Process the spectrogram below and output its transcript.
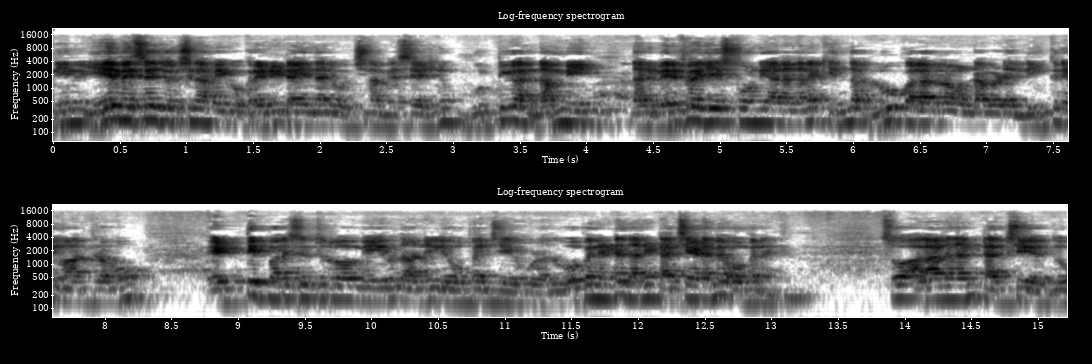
నేను ఏ మెసేజ్ వచ్చినా మీకు క్రెడిట్ అయిందని వచ్చిన మెసేజ్ను గుట్టిగా నమ్మి దాన్ని వెరిఫై చేసుకోండి అనగానే కింద బ్లూ కలర్లో ఉండబడే లింక్ని మాత్రము ఎట్టి పరిస్థితుల్లో మీరు దాన్ని ఓపెన్ చేయకూడదు. ఓపెన్ అంటే దాన్ని టచ్ చేయడమే ఓపెన్ అవుతుంది సో అలానే దాన్ని టచ్ చేయొద్దు.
